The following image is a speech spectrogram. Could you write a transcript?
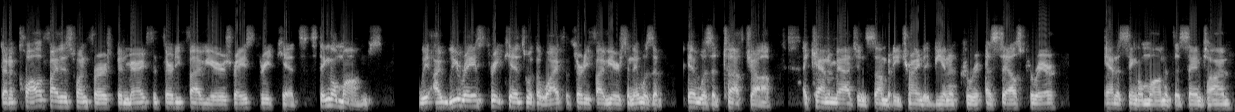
gonna qualify this one first. Been married for 35 years, raised three kids, single moms. We I, we raised three kids with a wife of 35 years, and it was a it was a tough job. I can't imagine somebody trying to be in a career, a sales career and a single mom at the same time.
